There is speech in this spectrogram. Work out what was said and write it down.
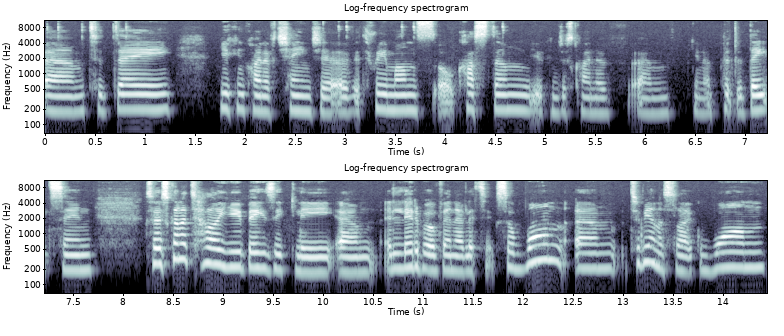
um, today, you can kind of change it over three months or custom. You can just kind of, um, you know, put the dates in. So it's going to tell you basically um, a little bit of analytics. So one, um, to be honest, like one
